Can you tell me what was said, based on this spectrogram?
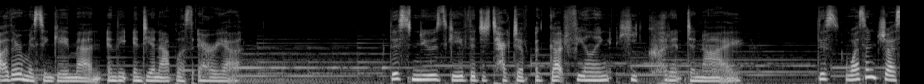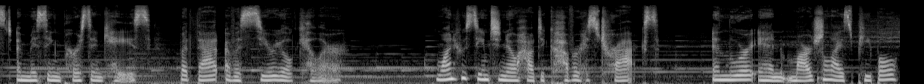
other missing gay men in the Indianapolis area. This news gave the detective a gut feeling he couldn't deny. This wasn't just a missing person case, but that of a serial killer. One who seemed to know how to cover his tracks and lure in marginalized people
